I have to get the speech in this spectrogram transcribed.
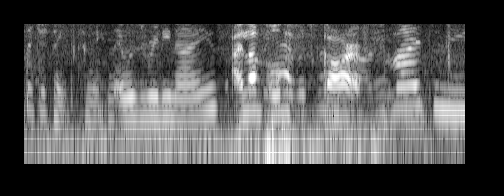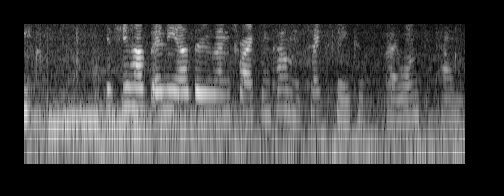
What did you think to me? It was really nice. I loved all the scarves. Bye to me. If you have any other events where I can come, text me because I want to come.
